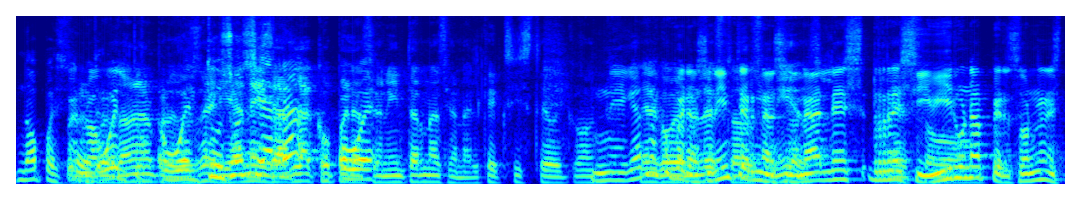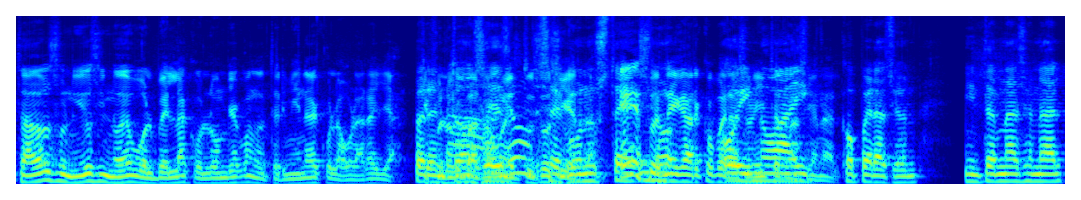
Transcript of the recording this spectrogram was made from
No, pues pero, ha vuelto. o el Tuso Sierra la cooperación internacional que existe hoy con Negar la cooperación internacional es recibir una persona en Estados Unidos y no devolverla a Colombia cuando termina de colaborar allá. Pero entonces, según usted, eso es negar cooperación hoy no internacional. Hay cooperación internacional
